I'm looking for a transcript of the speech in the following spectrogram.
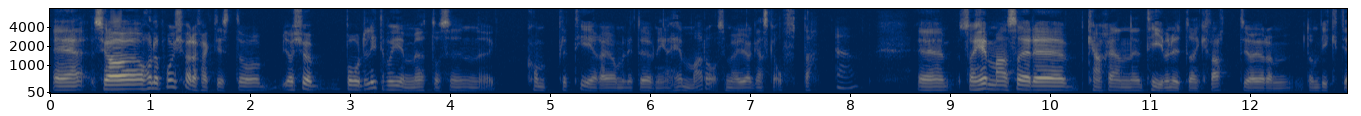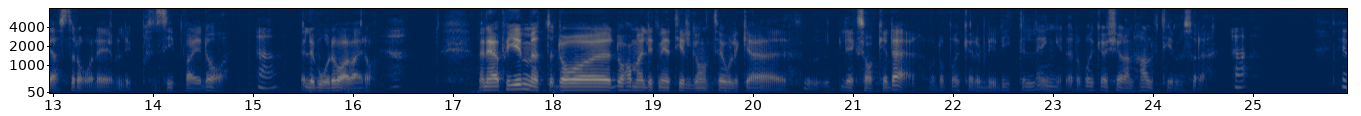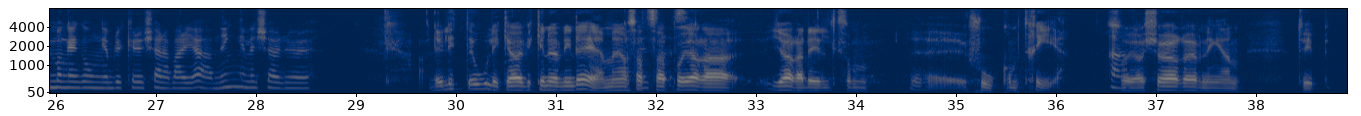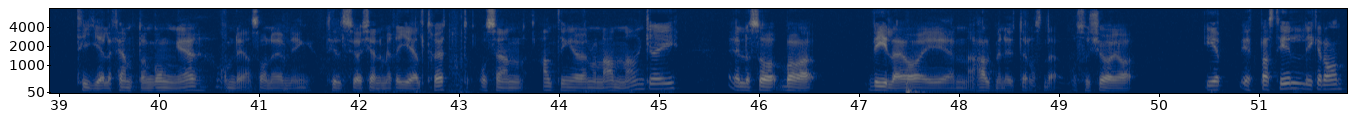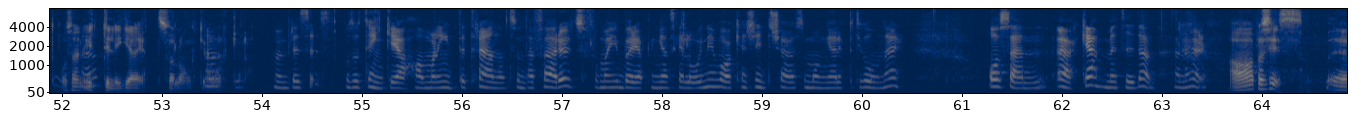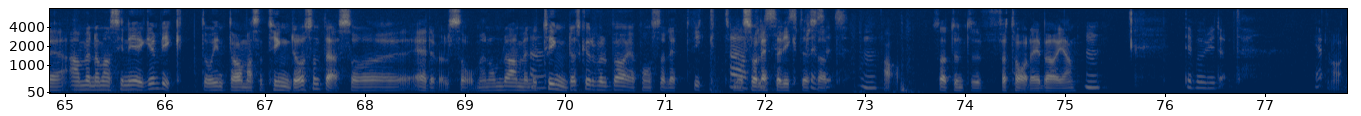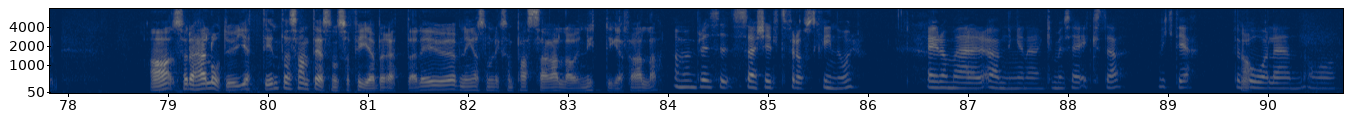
Eh, så jag håller på att köra faktiskt och jag kör både lite på gymmet och sen kompletterar jag med lite övningar hemma då som jag gör ganska ofta. Ja. Eh, Så hemma så är det kanske en 10 minuter, en kvart. Jag gör de, de viktigaste då. Det är väl i princip varje dag. Ja. Eller borde vara varje dag. Men när jag är på gymmet då, då har man lite mer tillgång till olika leksaker där. Och då brukar det bli lite längre. Då brukar jag köra en halvtimme sådär. Hur många gånger brukar du köra varje övning? Eller kör du... Ja, Det är lite olika vilken övning det är. Men jag satsar Precis. på att göra, göra det liksom eh, sjok om tre. Så Ja. jag kör övningen typ 10 eller 15 gånger om det är en sån övning. Tills jag känner mig rejält trött. Och sen antingen gör jag någon annan grej. Eller så bara vilar jag i en halv minut eller sånt där. Och så kör jag ett, pass till likadant. Och sen Ja. ytterligare ett så långt jag Ja. orkar. Men precis. Och så tänker jag, har man inte tränat sånt här förut så får man ju börja på en ganska låg nivå. Kanske inte köra så många repetitioner. Och sen öka med tiden, eller hur? Ja, precis. Eh, använder man sin egen vikt och inte har massa tyngder och sånt där så är det väl så. Men om du använder Ja. tyngder ska du väl börja på en så lätt vikt. Med Ja, så lätta precis, vikter så att. Mm, så att du inte förtar dig i början. det vore ju dumt. Ja. Ja, så det här låter ju jätteintressant det som Sofia berättar. Det är ju övningar som liksom passar alla och är nyttiga för alla. Ja men precis, särskilt för oss kvinnor är de här övningarna kan man säga extra viktiga. För Ja. bålen och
